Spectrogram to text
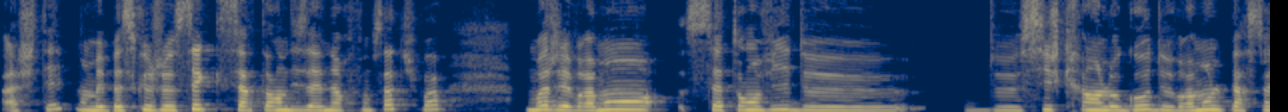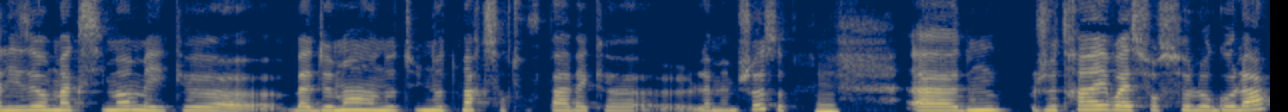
achetée. Non, mais parce que je sais que certains designers font ça, tu vois. Moi, j'ai vraiment cette envie de, de si je crée un logo, de vraiment le personnaliser au maximum et que euh, bah, demain un autre, une autre marque se retrouve pas avec euh, la même chose. Mm. Euh, donc, je travaille ouais sur ce logo-là.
